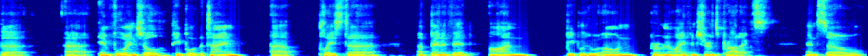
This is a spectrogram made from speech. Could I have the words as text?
the uh, influential people at the time uh, placed a, a benefit on people who own permanent life insurance products. And so,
